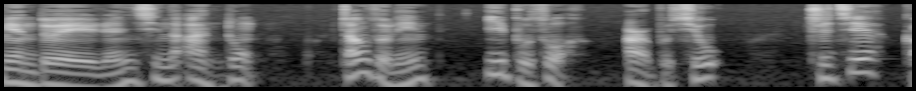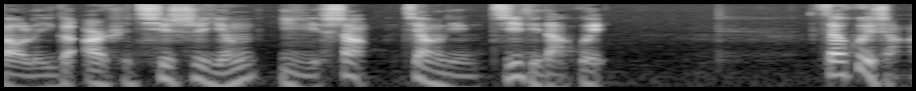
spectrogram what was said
面对人心的暗动，张作霖一不做二不休，直接搞了一个二十七师营以上将领集体大会。在会上，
